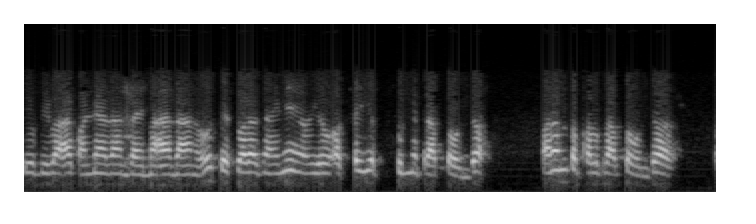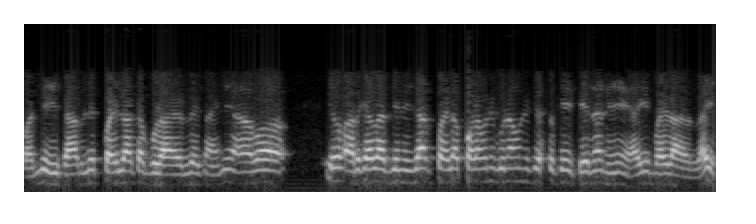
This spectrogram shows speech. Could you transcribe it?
त्यो विवाह कन्यादान चाहिँ महादान हो त्यसबाट नि यो अक्षय पुण्य प्राप्त हुन्छ अनन्त फल प्राप्त हुन्छ भन्ने हिसाबले पहिलाका बुढाहरूले चाहिँ नि अब यो अर्कालाई दिने जात पहिला पढाउने गुनाउने त्यस्तो केही थिएन नि है महिलाहरूलाई।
